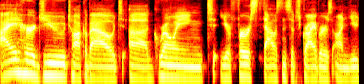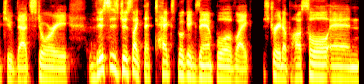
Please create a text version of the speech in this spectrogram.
I heard you talk about uh, growing your first thousand subscribers on YouTube. That story. This is just like the textbook example of like straight up hustle and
